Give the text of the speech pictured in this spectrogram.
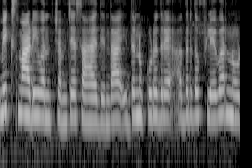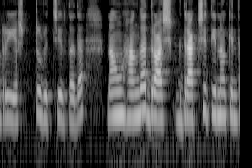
ಮಿಕ್ಸ್ ಮಾಡಿ ಒಂದು ಚಮಚೆ ಸಹಾಯದಿಂದ ಇದನ್ನು ಕುಡಿದ್ರೆ ಅದರದ್ದು ಫ್ಲೇವರ್ ನೋಡ್ರಿ ಎಷ್ಟು ರುಚಿ ಇರ್ತದೆ. ನಾವು ಹಂಗೆ ದ್ರಾಕ್ಷಿ ದ್ರಾಕ್ಷಿ ತಿನ್ನೋಕ್ಕಿಂತ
